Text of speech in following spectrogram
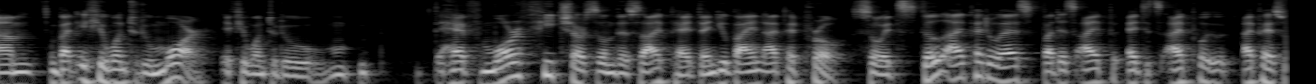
Um, but if you want to do more, if you want to do have more features on this iPad, than you buy an iPad Pro. So it's still iPad OS, but it's iP- it's iP- iPad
